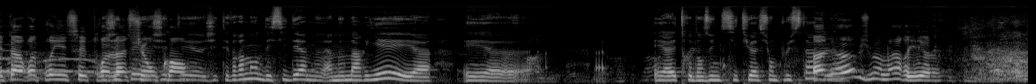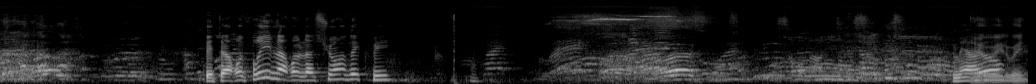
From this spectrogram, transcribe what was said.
Et t'as repris cette relation quand j'étais- J'étais vraiment décidée à me, à me marier et à, et, euh, et à être dans une situation plus stable. Allez hop, je me marie. Et t'as repris la relation avec lui. Mais Eh alors, oui, oui.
